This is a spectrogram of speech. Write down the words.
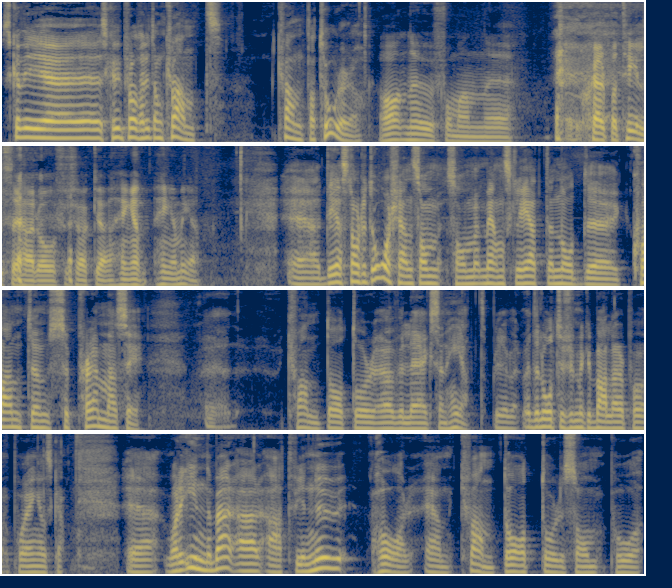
Ska vi, uh, ska vi prata lite om kvant, kvantdatorer då? Ja, nu får man uh, skärpa till sig här och försöka hänga, hänga med. Eh, det är snart ett år sedan som, som mänskligheten nådde quantum supremacy. Kvantdatoröverlägsenhet. Det låter så mycket ballare på, på engelska. Eh, vad det innebär är att vi nu har en kvantdator som på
